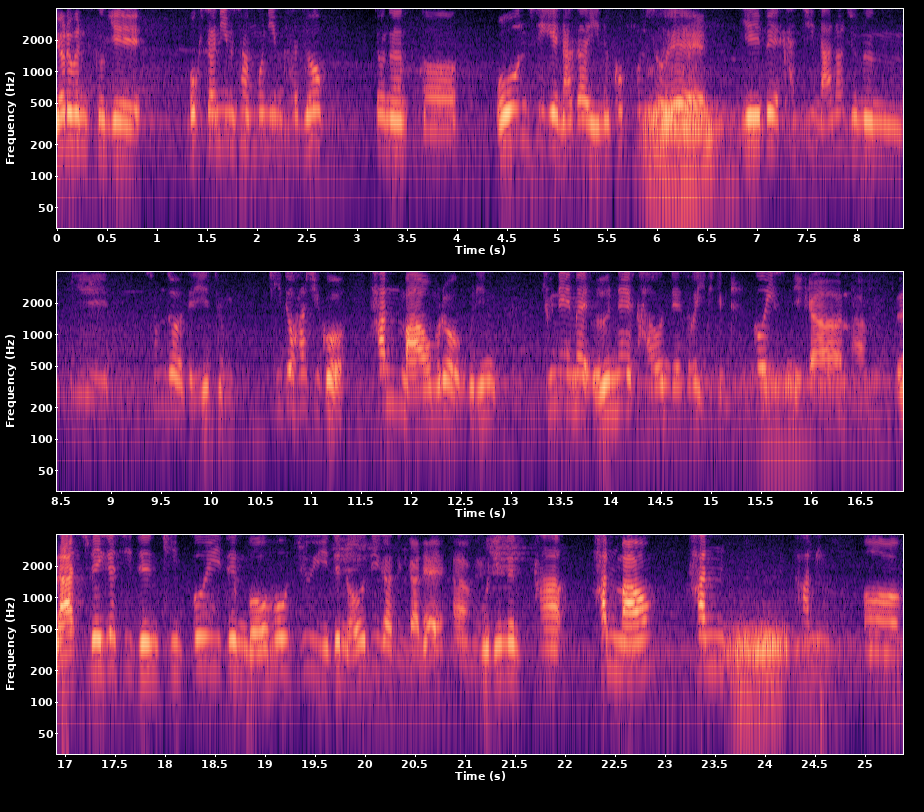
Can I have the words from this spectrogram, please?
여러분 거기 목사님 사모님 가족 또는 어, 온 세계에 나가 있는 코뿔소에 예배 같이 나눠주는 이 성도들이 좀 기도하시고 한 마음으로 우린 주님의 은혜 가운데서 이렇게 묶어 있으니까 아멘. 라스베이거스이든 김포이든 뭐 호주이든 어디 가든 간에 아멘. 우리는 다 한 마음 한 한 어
